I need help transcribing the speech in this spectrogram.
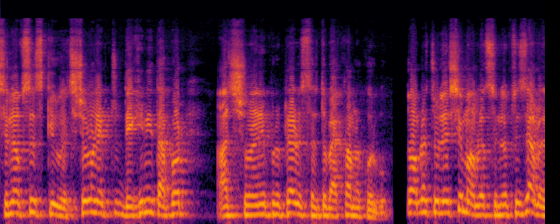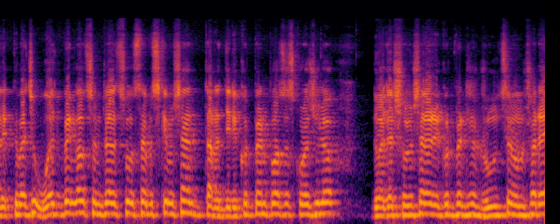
সিনপসিস কি রয়েছে? চলুন একটু দেখে তারপর আজ শুনানি প্রক্রিয়ার বিস্তারিত ব্যাখ্যা আমরা করব। তো আমরা চলে এসেছি মামলা সিনপসিসে আমরা দেখতে পাচ্ছি west Bengal central school service commission তারা যে রিক্রুটমেন্ট প্রসেস করেছিল দু হাজার ষোলো সালের রিক্রুটমেন্টের রুলসের অনুসারে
